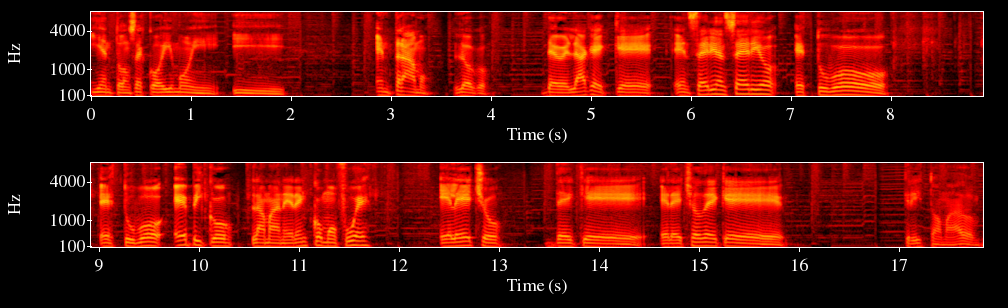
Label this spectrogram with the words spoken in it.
Y entonces cogimos y, y entramos, loco. De verdad que, que en serio, en serio, estuvo, estuvo épico la manera en cómo fue el hecho de que, el hecho de que, Cristo amado,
